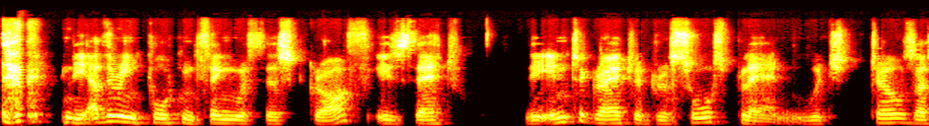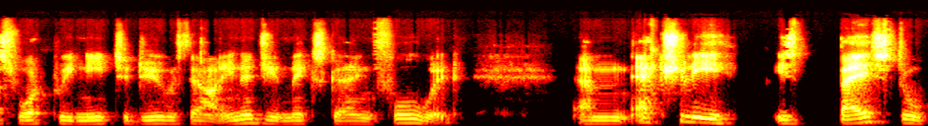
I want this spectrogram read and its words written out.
the other important thing with this graph is that the integrated resource plan, which tells us what we need to do with our energy mix going forward, um, actually is based or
